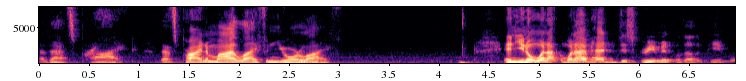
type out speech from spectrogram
And that's pride. That's pride in my life and your life. And you know, when, I, when I've had disagreement with other people,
